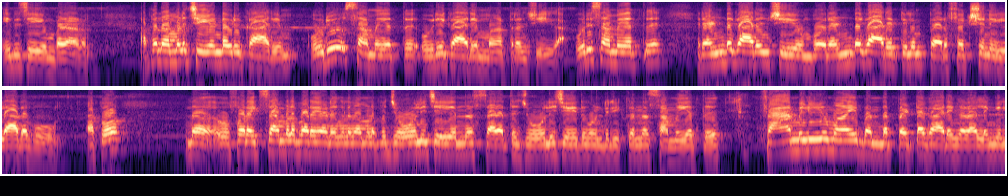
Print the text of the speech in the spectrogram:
ഇത് ചെയ്യുമ്പോഴാണ്. അപ്പോൾ നമ്മൾ ചെയ്യേണ്ട ഒരു കാര്യം ഒരു സമയത്ത് ഒരു കാര്യം മാത്രം ചെയ്യുക. ഒരു സമയത്ത് രണ്ട് കാര്യം ചെയ്യുമ്പോൾ രണ്ട് കാര്യത്തിലും പെർഫെക്ഷൻ ഇല്ലാതെ പോകും അപ്പോൾ ഫോർ എക്സാമ്പിൾ പറയുകയാണെങ്കിൽ നമ്മളിപ്പോൾ ജോലി ചെയ്യുന്ന സ്ഥലത്ത് ജോലി ചെയ്തുകൊണ്ടിരിക്കുന്ന സമയത്ത് ഫാമിലിയുമായി ബന്ധപ്പെട്ട കാര്യങ്ങൾ അല്ലെങ്കിൽ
